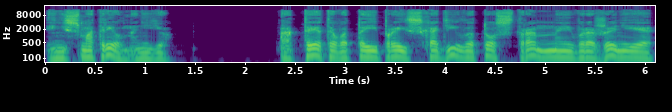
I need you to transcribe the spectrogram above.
и не смотрел на нее. От этого-то и происходило то странное выражение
